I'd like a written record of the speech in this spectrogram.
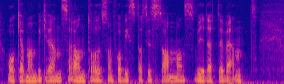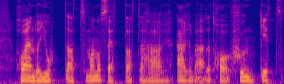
och att man begränsar antalet som får vistas tillsammans vid ett event har ändå gjort att man har sett att det här R-värdet har sjunkit.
